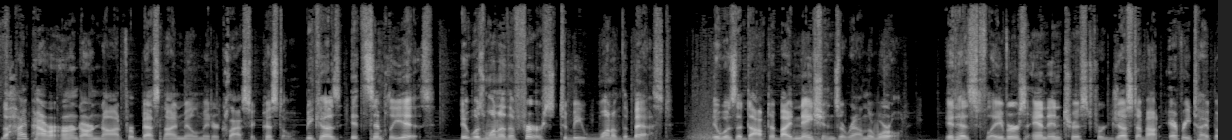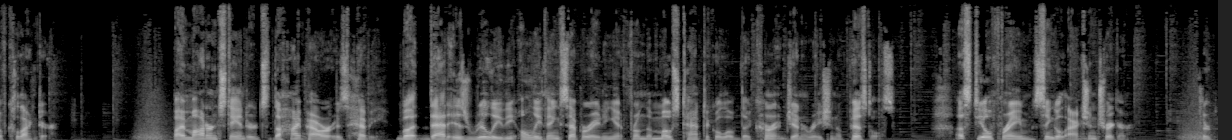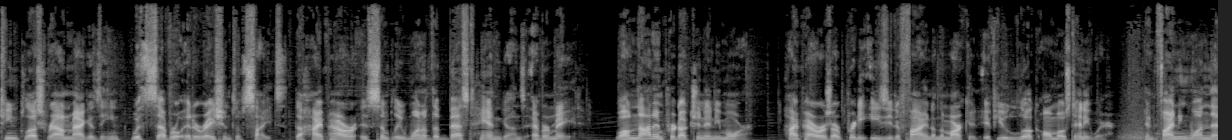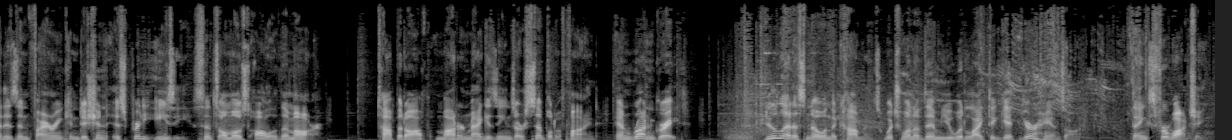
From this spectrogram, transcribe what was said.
The Hi-Power earned our nod for best 9mm classic pistol because it simply is. It was one of the first to be one of the best. It was adopted by nations around the world. It has flavors and interest for just about every type of collector. By modern standards, the high power is heavy, but that is really the only thing separating it from the most tactical of the current generation of pistols. A steel frame, single action trigger. 13 plus round magazine with several iterations of sights, the high power is simply one of the best handguns ever made. While not in production anymore, High powers are pretty easy to find on the market if you look almost anywhere, and finding one that is in firing condition is pretty easy since almost all of them are. Top it off, modern magazines are simple to find and run great. Do let us know in the comments which one of them you would like to get your hands on. Thanks for watching.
